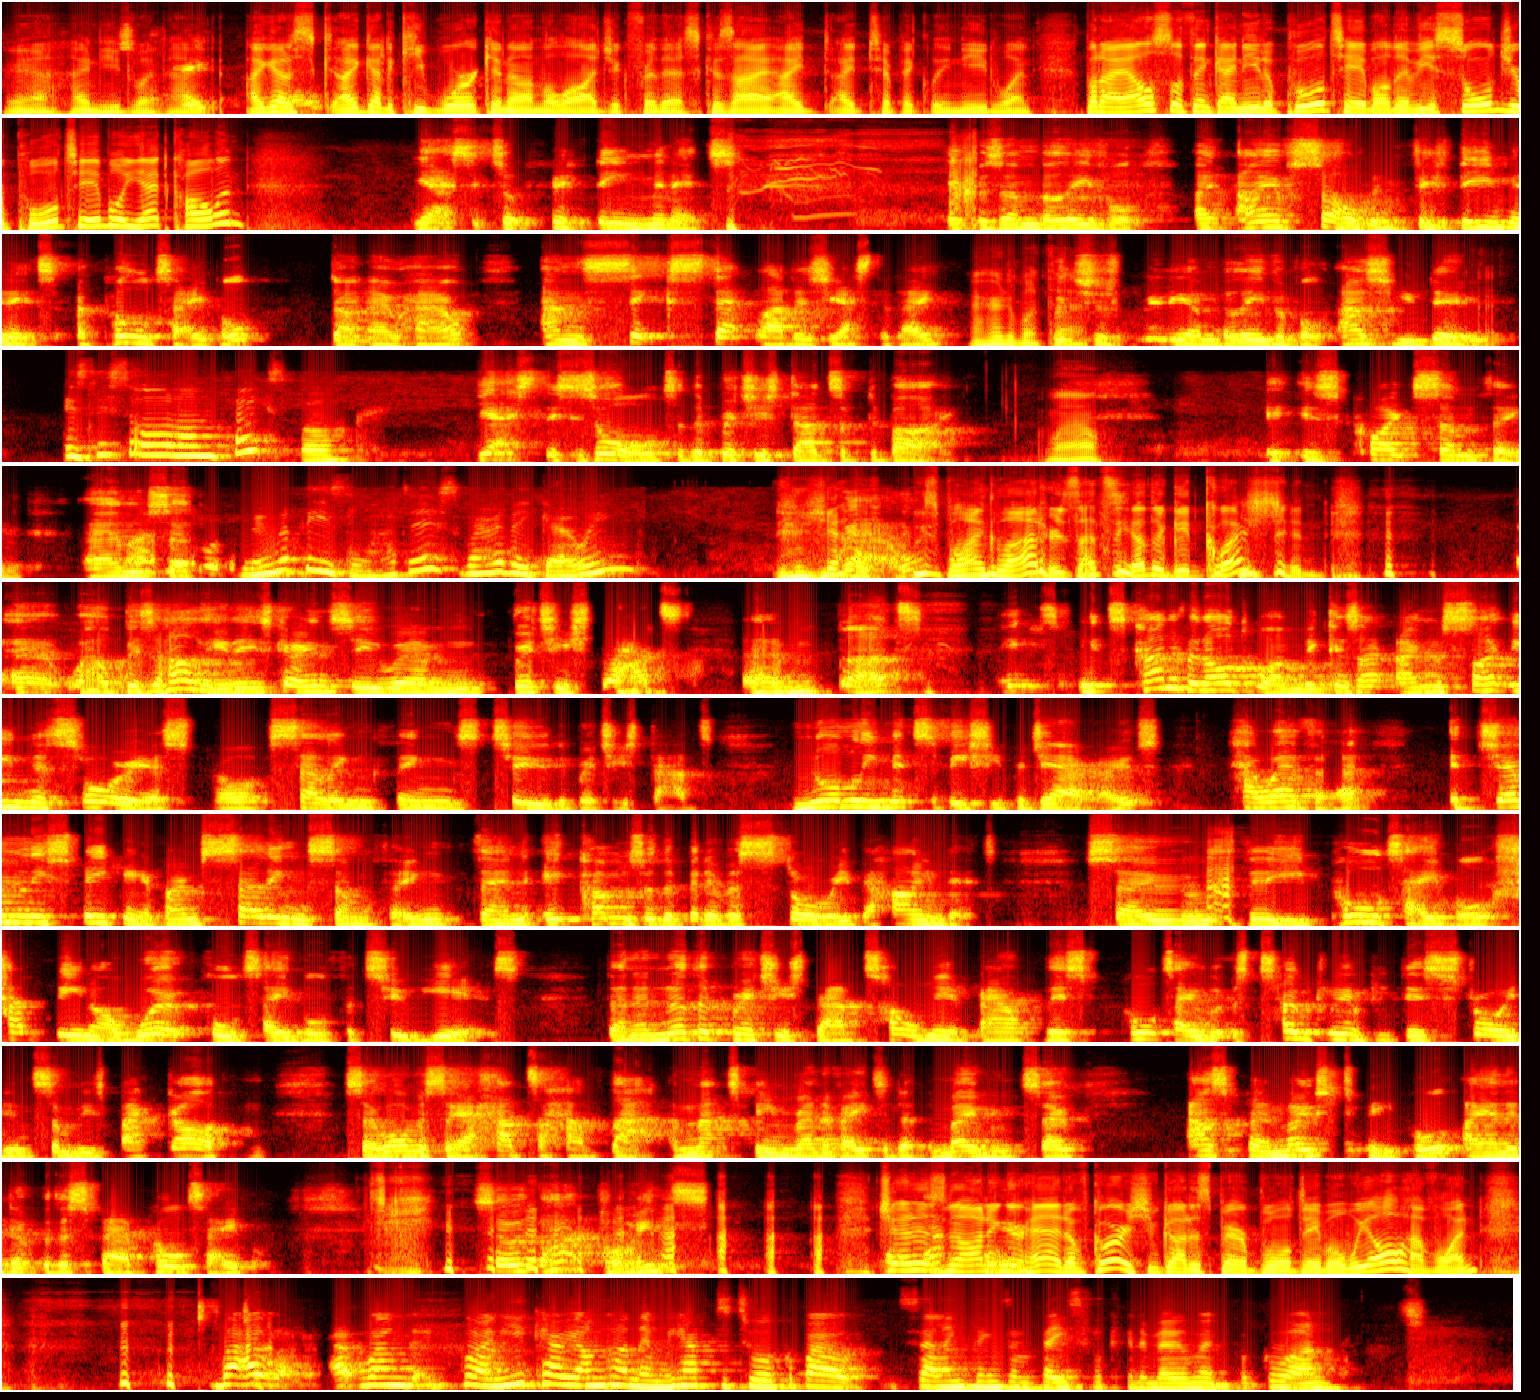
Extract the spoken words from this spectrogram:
Yeah i need one i, I gotta i gotta keep working on the logic for this because I, I i typically need one but i also think i need a pool table have you sold your pool table yet colin Yes, it took 15 minutes. it was unbelievable. I, I have sold in 15 minutes a pool table, don't know how, and six step ladders yesterday, I heard about that. which was really unbelievable, as you do. Is this all on Facebook? Yes, this is all to the British dads of Dubai. wow. It is quite something. Um, What are so, people doing with these ladders? Where are they going? yeah. Well- who's buying ladders? That's the other good question. uh, well, bizarrely, it's going to um, British dads, um, but it's it's kind of an odd one because I, I'm slightly notorious for selling things to the British dads. Normally, Mitsubishi Pajeros. However, uh, generally speaking, if I'm selling something, then it comes with a bit of a story behind it. So the pool table had been our work pool table for two years. Then another British dad told me about this pool table that was totally destroyed in somebody's back garden. So obviously I had to have that, and that's been renovated at the moment. So as per most people, I ended up with a spare pool table. So at that point, Jenna's nodding her head. Of course, you've got a spare pool table. We all have one. Well, I- I- well, go on, you carry on, Con, then we have to talk about selling things on Facebook in a moment, but go on.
